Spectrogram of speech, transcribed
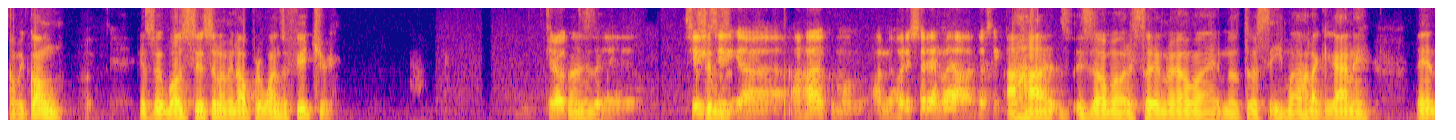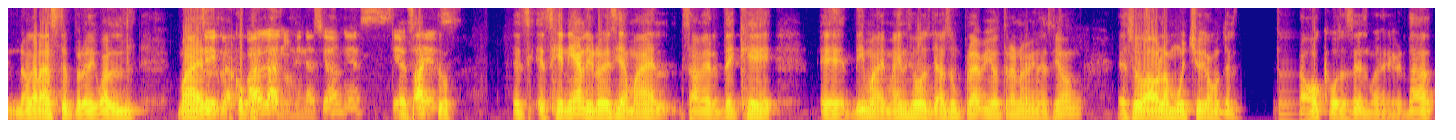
Comic Con, que vos estuviste nominado por Once a Future. Creo que. sí, sí, ajá, como a mejor historia nueva, algo así. Ajá, es la mejor historia nueva, nosotros, y ojalá que gane. Eh, no ganaste, pero igual, sí, la, igual la nominación es. Exacto es, es genial. Y uno decía, mal saber de que, eh, Dima, imagínense vos, ya es un premio y otra nominación, eso habla mucho, digamos, del trabajo que vos haces, de verdad.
